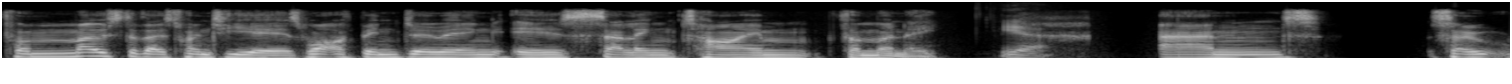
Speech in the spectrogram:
for most of those 20 years, what I've been doing is selling time for money. Yeah. And so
